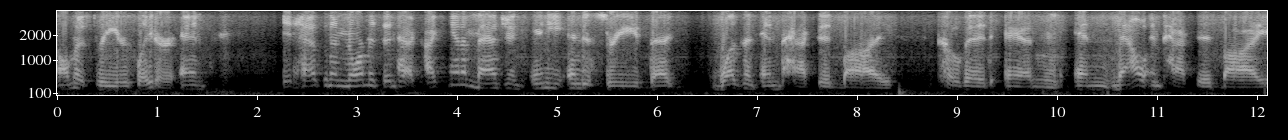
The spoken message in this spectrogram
almost three years later, and it has an enormous impact. I can't imagine any industry that wasn't impacted by COVID and and now impacted by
